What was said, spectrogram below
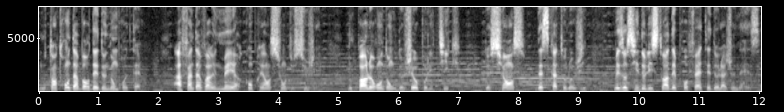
nous tenterons d'aborder de nombreux thèmes, afin d'avoir une meilleure compréhension du sujet. Nous parlerons donc de géopolitique, de science, d'eschatologie, mais aussi de l'histoire des prophètes et de la Genèse.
